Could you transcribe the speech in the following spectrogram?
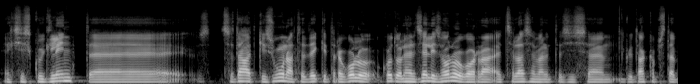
ehk siis kui klient, sa tahadki suunata, tekitada kodu, kodulehel sellise olukorra, et selle asemel, et ta siis, kui ta hakkab seda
